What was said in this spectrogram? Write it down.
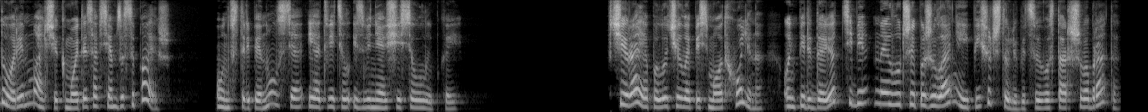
«Дорин, мальчик мой, ты совсем засыпаешь?» Он встрепенулся и ответил извиняющейся улыбкой. «Вчера я получила письмо от Холлина. Он передает тебе наилучшие пожелания и пишет, что любит своего старшего брата».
